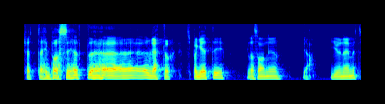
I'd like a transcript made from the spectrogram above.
kjøttdeigbaserte eh, retter. Spagetti, lasagne, ja, you name it.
